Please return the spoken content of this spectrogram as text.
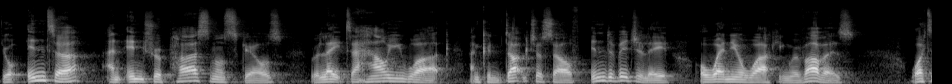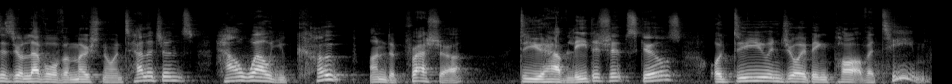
Your inter and intrapersonal skills relate to how you work and conduct yourself individually or when you're working with others. What is your level of emotional intelligence? How well you cope under pressure? Do you have leadership skills? Or do you enjoy being part of a team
